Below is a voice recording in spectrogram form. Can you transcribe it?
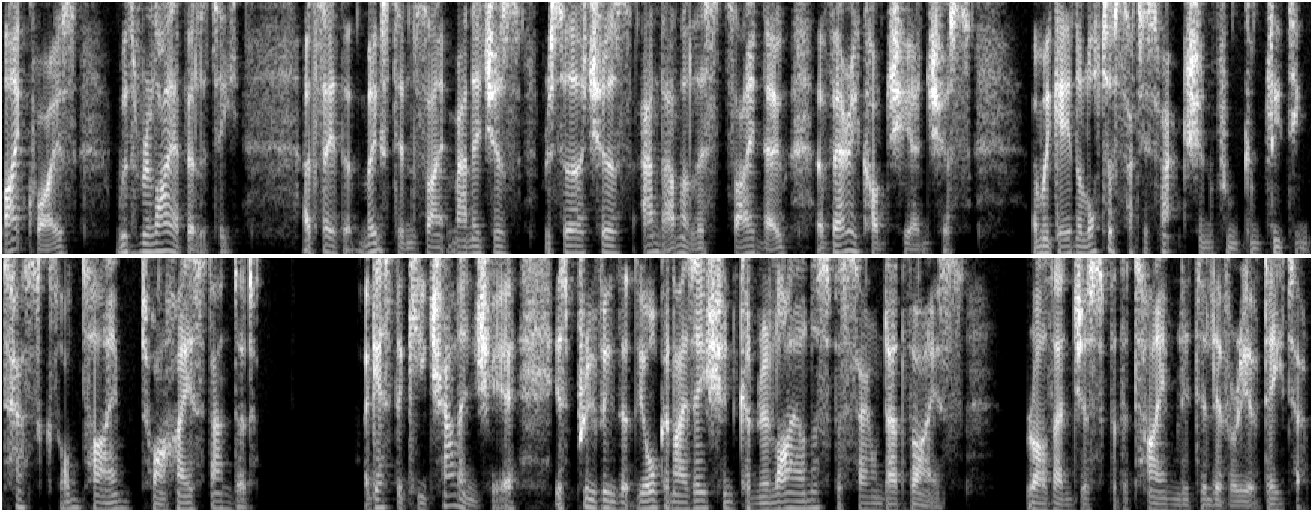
Likewise, with reliability, I'd say that most insight managers, researchers, and analysts I know are very conscientious, and we gain a lot of satisfaction from completing tasks on time to our highest standard. I guess the key challenge here is proving that the organisation can rely on us for sound advice, rather than just for the timely delivery of data.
